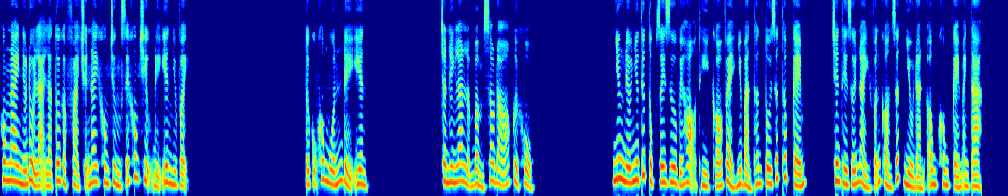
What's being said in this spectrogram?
Hôm nay nếu đổi lại là tôi gặp phải chuyện này không chừng sẽ không chịu để yên như vậy. Tôi cũng không muốn để yên. Trần Hình Lan lẩm bẩm sau đó cười khổ. Nhưng nếu như tiếp tục dây dưa với họ thì có vẻ như bản thân tôi rất thấp kém. Trên thế giới này vẫn còn rất nhiều đàn ông không kém anh ta.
